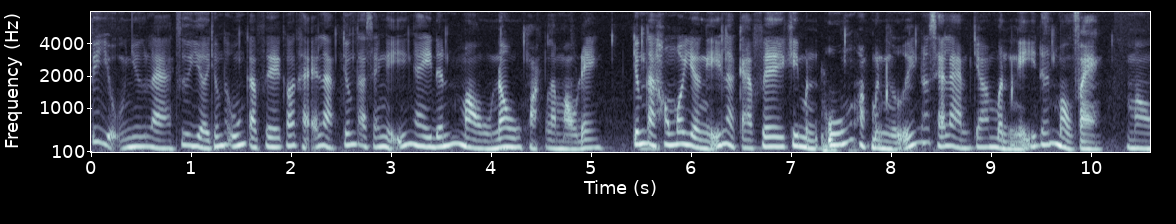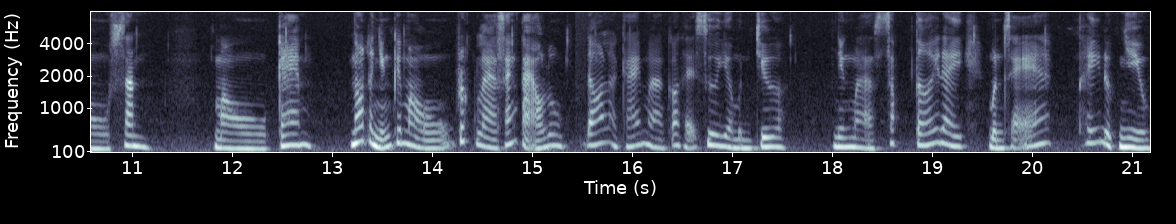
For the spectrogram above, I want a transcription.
Ví dụ như là xưa giờ chúng ta uống cà phê có thể là chúng ta sẽ nghĩ ngay đến màu nâu hoặc là màu đen. Chúng ta không bao giờ nghĩ là cà phê khi mình uống hoặc mình ngửi nó sẽ làm cho mình nghĩ đến màu vàng, màu xanh, màu cam nó là những cái màu rất là sáng tạo luôn. Đó là cái mà có thể xưa giờ mình chưa. Nhưng mà sắp tới đây, mình sẽ thấy được nhiều.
